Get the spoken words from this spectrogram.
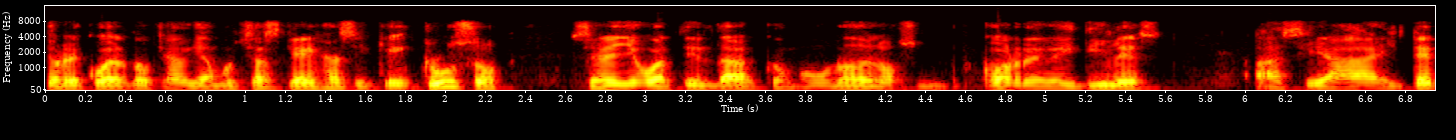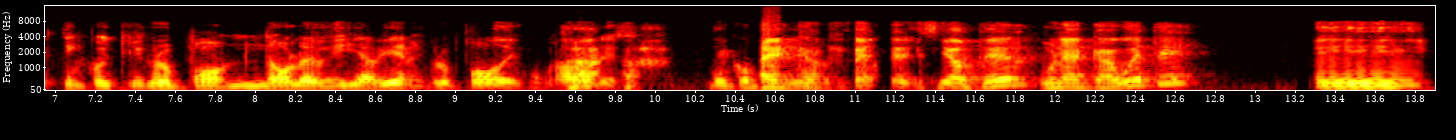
Yo recuerdo que había muchas quejas y que incluso se le llegó a tildar como uno de los correveidiles hacia el técnico y que el grupo no le veía bien, el grupo de jugadores, ah, de compañeros. ¿Decía usted un alcahuete? Eh,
